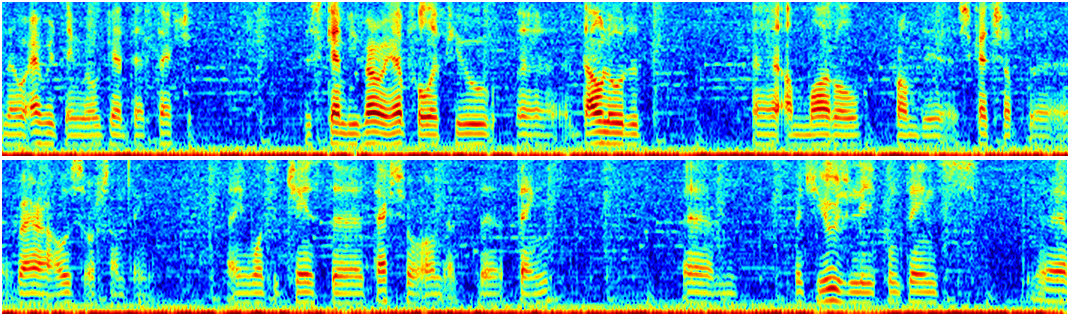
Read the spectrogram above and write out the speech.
Now everything will get that texture. This can be very helpful if you uh, downloaded uh, a model from the SketchUp uh, warehouse or something and you want to change the texture on that thing um, which usually contains uh,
